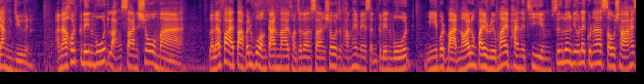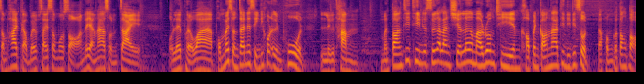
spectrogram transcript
ยั่งยืน อนาคตกรีนวูดหลังซานโชมา หลายๆฝ่ายต่างเป็นห่วงการมาของจอร์แดนซานโชจะทำให้เมสันกรีนวูดมีบทบาทน้อยลงไปหรือไม่ภายในทีม ซึ่งเรื่องนี้โอเลกุน่าโซชาให้สัมภาษณ์กับเว็บไซต์สโมสรได้อย่างน่าสนใจ โอเล่เผยว่าผมไม่สนใจในสิ่งที่คนอื่นพูดหรือทำเหมือนตอนที่ทีมจะซื้ออลันเชียเลอร์มาร่วมทีม เขาเป็นกองหน้าที่ดีที่สุด แต่ผมก็ต้องต่อ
